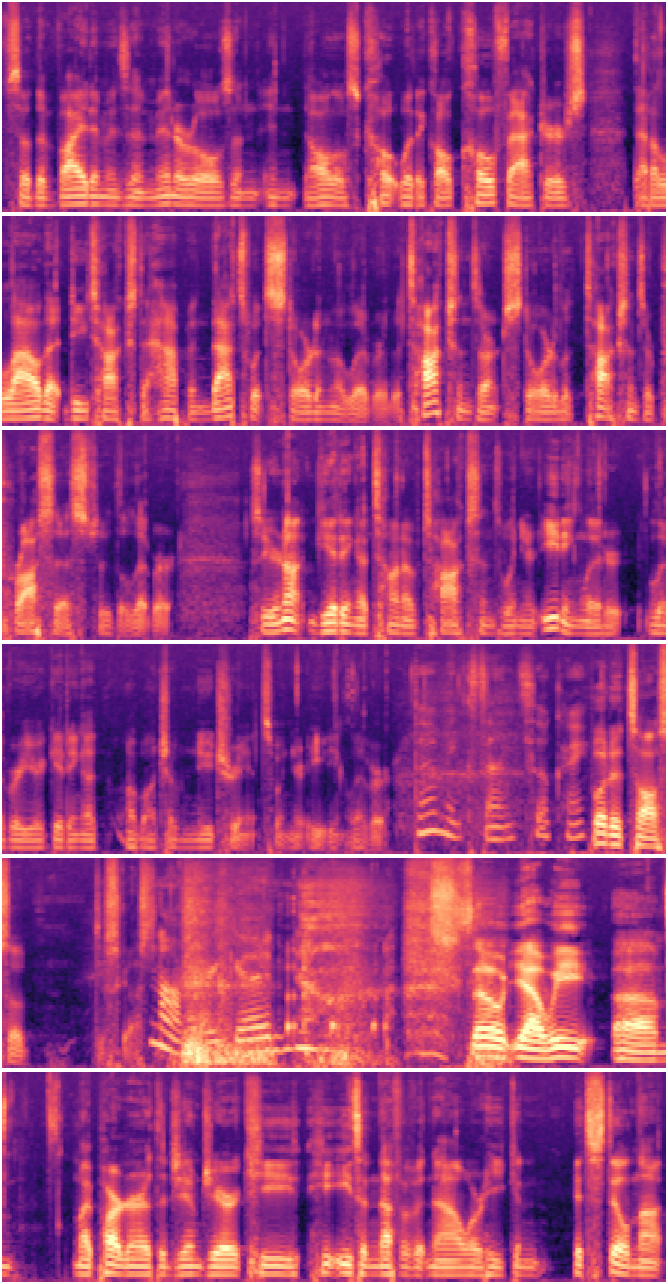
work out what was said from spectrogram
So the vitamins and minerals and, and all those co- what they call cofactors that allow that detox to happen, that's what's stored in the liver. The toxins aren't stored, the toxins are processed through the liver. So you're not getting a ton of toxins when you're eating liver, liver you're getting a, a bunch of nutrients when you're eating liver. That makes sense. Okay. But it's also disgusting. Not very good. so yeah, we um, my partner at the gym, Jarek, he he eats enough of it now where he can. It's still not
